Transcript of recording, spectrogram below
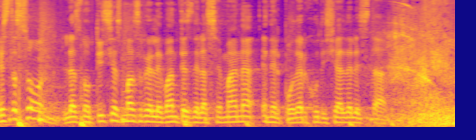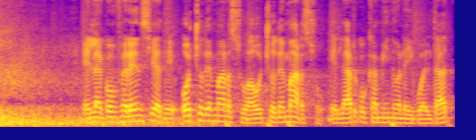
Estas son las noticias más relevantes de la semana en el Poder Judicial del Estado. En la conferencia de 8 de marzo a 8 de marzo, El largo camino a la igualdad,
